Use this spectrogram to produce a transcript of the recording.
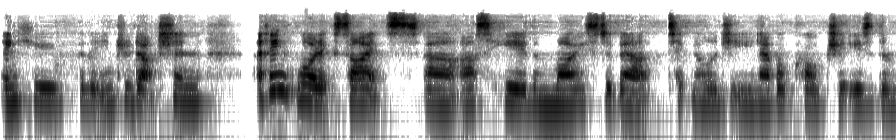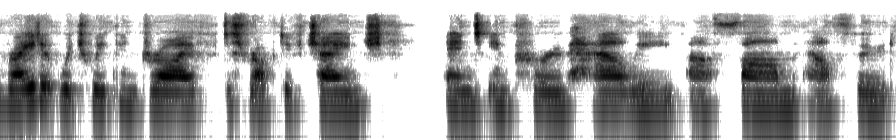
Thank you for the introduction. I think what excites uh, us here the most about technology in agriculture is the rate at which we can drive disruptive change and improve how we uh, farm our food.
